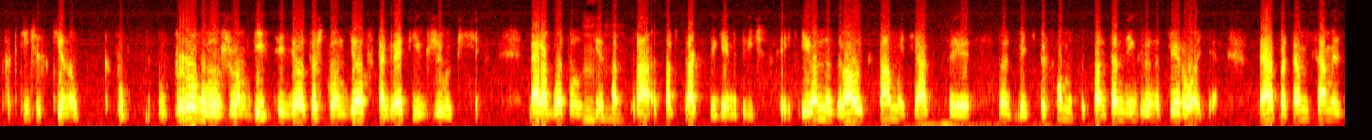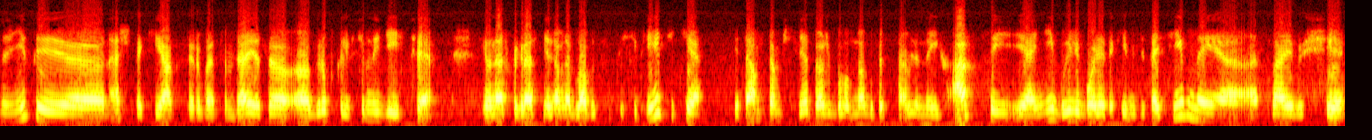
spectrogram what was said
фактически, ну, как бы пробовал в живом действии сделать то, что он делал фотографии в живописи. Да, работал mm-hmm. с, абстра- с абстракцией геометрической. И он называл их сам эти акции ну, эти перформансы, спонтанные игры на природе. Да, потом самые знаменитые э, наши такие акторы в этом, да, это э, группа коллективные действия. И у нас как раз недавно была выставка секретики, и там в том числе тоже было много представлено их акций, и они были более такие медитативные, осваивающие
